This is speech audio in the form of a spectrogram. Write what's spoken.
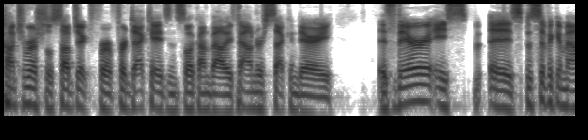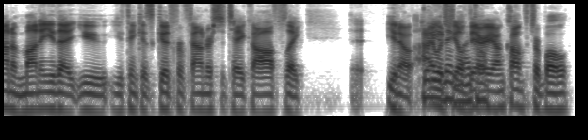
controversial subject for for decades in Silicon Valley. Founders secondary. Is there a, sp- a specific amount of money that you you think is good for founders to take off? Like, you know, I would think, feel Michael? very uncomfortable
